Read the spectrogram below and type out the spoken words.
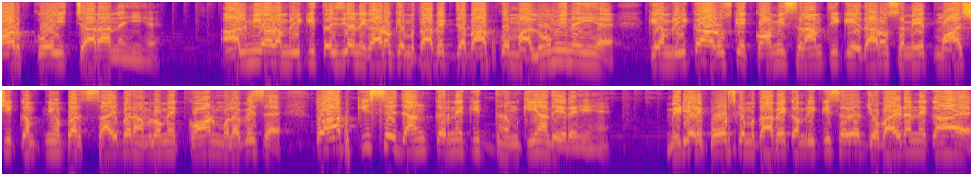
اور کوئی چارہ نہیں ہے۔ عالمی اور امریکی تجزیہ نگاروں کے مطابق جب آپ کو معلوم ہی نہیں ہے کہ امریکہ اور اس کے قومی سلامتی کے اداروں سمیت معاشی کمپنیوں پر سائبر حملوں میں کون ملوث ہے، تو آپ کس سے جنگ کرنے کی دھمکیاں دے رہے ہیں؟ میڈیا رپورٹس کے مطابق امریکی صدر جو بائیڈن نے کہا ہے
